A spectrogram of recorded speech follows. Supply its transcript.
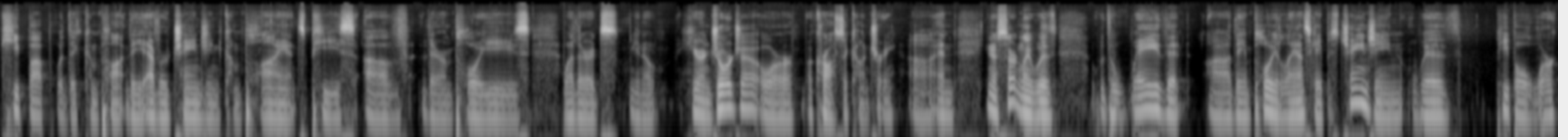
keep up with the compli- the ever changing compliance piece of their employees, whether it's you know here in Georgia or across the country. Uh, and you know certainly with, with the way that uh, the employee landscape is changing with people work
